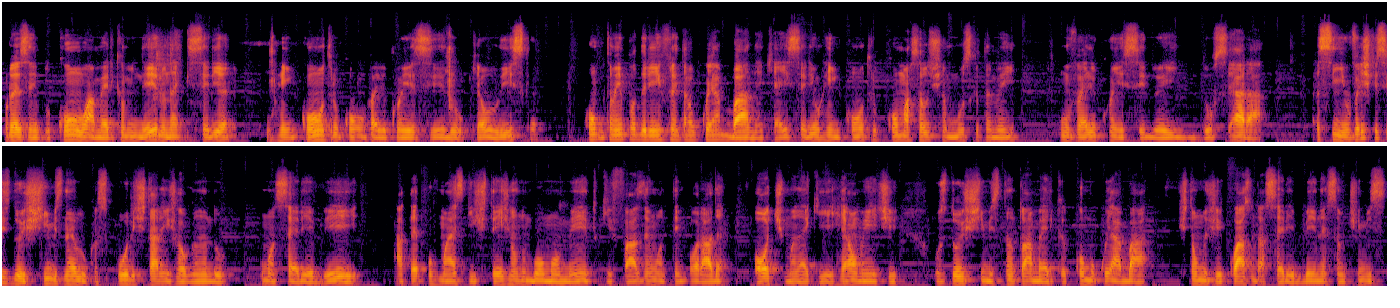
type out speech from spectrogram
por exemplo, com o América Mineiro, né? Que seria o reencontro com o velho conhecido, que é o Lisca, como também poderia enfrentar o Cuiabá, né? Que aí seria um reencontro com o Marcelo Chamusca também, um velho conhecido aí do Ceará. Assim, eu vejo que esses dois times, né, Lucas, por estarem jogando uma Série B, até por mais que estejam num bom momento, que fazem uma temporada ótima, né, que realmente os dois times, tanto a América como o Cuiabá, estão no G4 da Série B, né, são times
